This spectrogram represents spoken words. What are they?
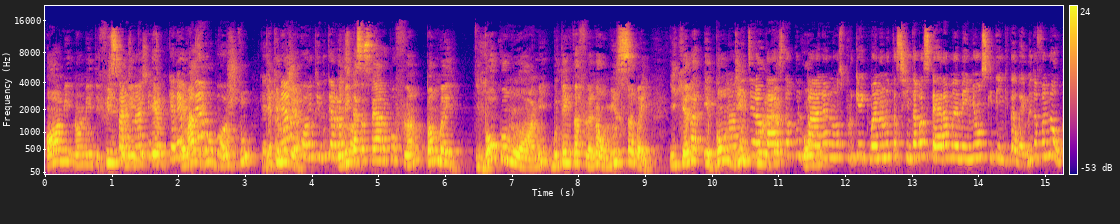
homem normalmente fisicamente é, é é mais robusto do é que mulher. e E mim razão. dessa espera por flan, também. E bom como homem, você tem que estar falando, não, me sabe. E que ela é bom A de mentira inculcar basta culpar a nós porque mano, não está assistindo para espera, mas é nós que tem que estar bem. Eu falo, não,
